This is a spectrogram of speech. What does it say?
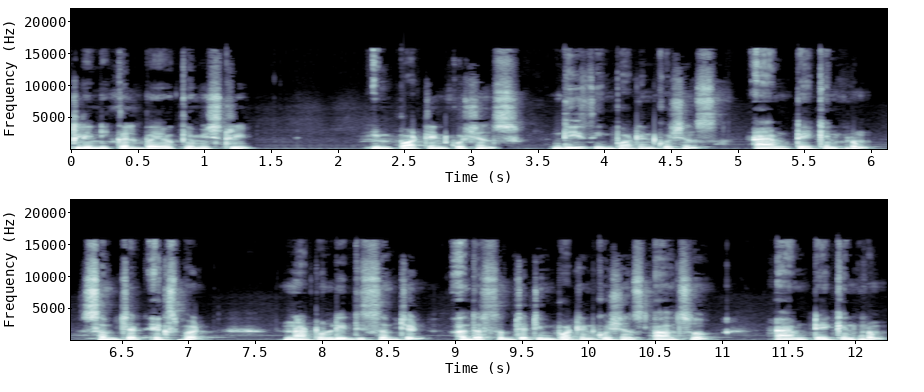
clinical biochemistry. Important questions. These important questions i am taken from subject expert. Not only this subject other subject important questions also i am taken from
